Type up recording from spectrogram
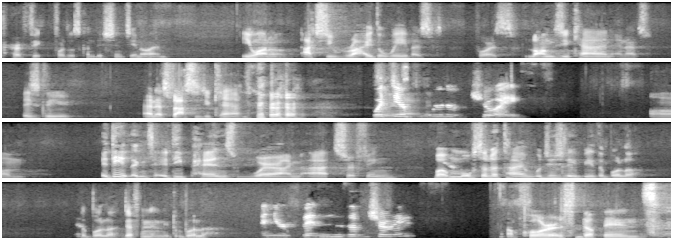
perfect for those conditions, you know. And you want to actually ride the wave as for as long as you can and as basically and as fast as you can. What's your yeah, like- board of choice? Um, it de- like I said, it depends where I'm at surfing, but most of the time would usually be the bulla. The bulla, definitely the bulla. And your fins of choice? Of course, the fins.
